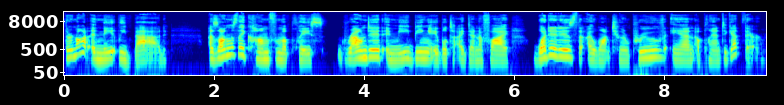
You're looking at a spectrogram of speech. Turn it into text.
they're not innately bad, as long as they come from a place grounded in me being able to identify what it is that I want to improve and a plan to get there.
